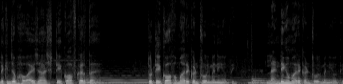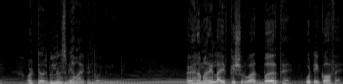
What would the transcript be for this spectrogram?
लेकिन जब हवाई जहाज़ टेक ऑफ़ करता है तो टेक ऑफ़ हमारे कंट्रोल में नहीं होती। लैंडिंग हमारे कंट्रोल में नहीं होती और टर्बुलेंस भी हमारे कंट्रोल में नहीं होती। अगर हमारी लाइफ की शुरुआत बर्थ है, वो टेक ऑफ़ है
